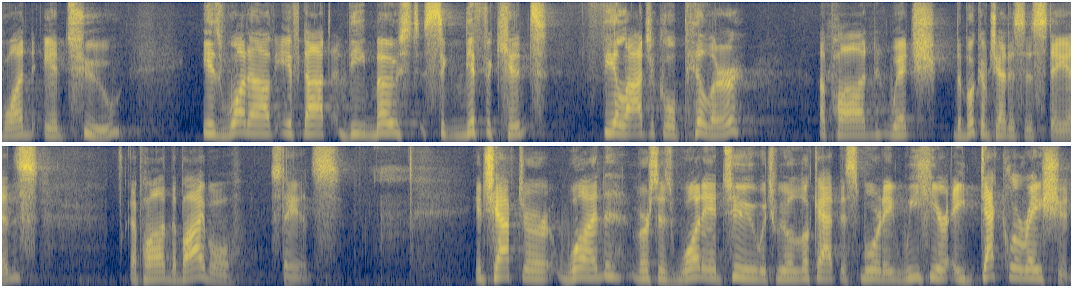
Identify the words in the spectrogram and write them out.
1 and 2, is one of, if not the most significant theological pillar upon which the book of Genesis stands, upon the Bible stands. In chapter 1, verses 1 and 2, which we will look at this morning, we hear a declaration,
